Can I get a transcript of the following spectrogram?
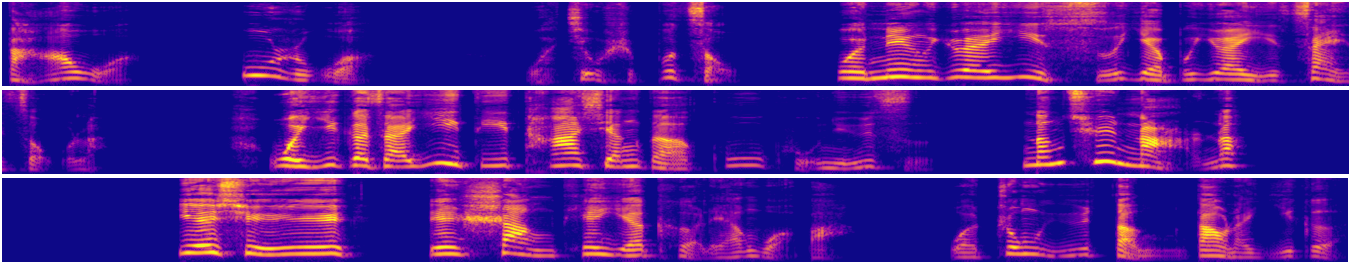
打我。侮辱我，我就是不走。我宁愿一死，也不愿意再走了。我一个在异地他乡的孤苦女子，能去哪儿呢？也许连上天也可怜我吧。我终于等到了一个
